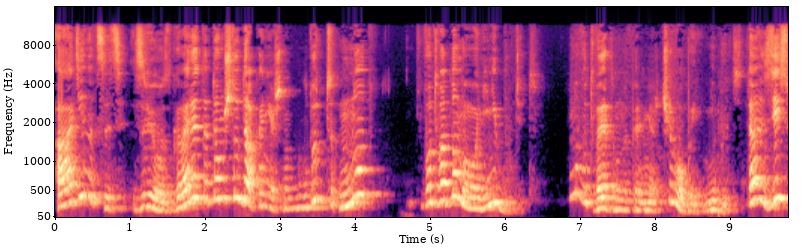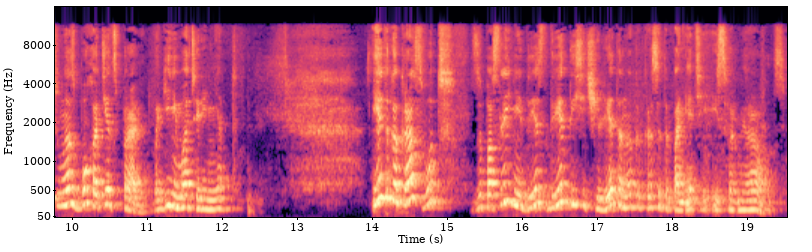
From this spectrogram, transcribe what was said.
А 11 звезд говорят о том, что да, конечно, будут, но вот в одном ионе не будет. Ну вот в этом, например, чего бы не быть. Да? Здесь у нас Бог Отец правит, богини Матери нет. И это как раз вот за последние две, две тысячи лет оно как раз это понятие и сформировалось.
